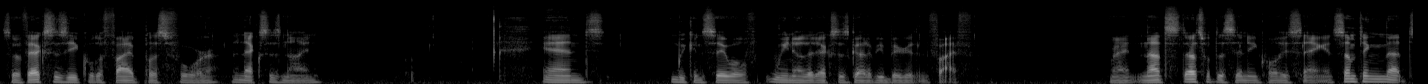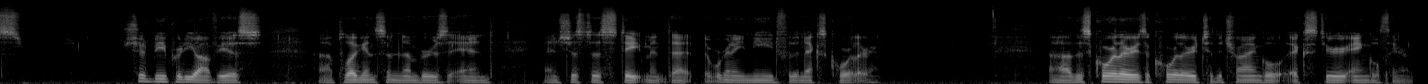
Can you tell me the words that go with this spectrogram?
So if x is equal to 5 plus 4, then x is 9. And we can say, well, we know that x has got to be bigger than 5. Right? And that's, that's what this inequality is saying. It's something that should be pretty obvious. Uh, plug in some numbers and and it's just a statement that, that we're going to need for the next corollary. Uh, this corollary is a corollary to the triangle exterior angle theorem.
